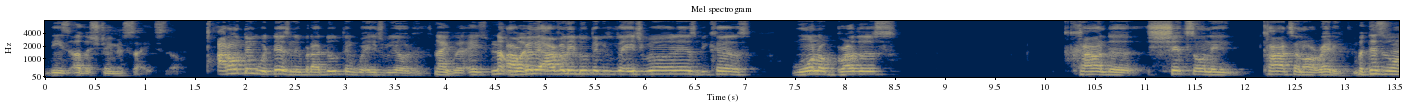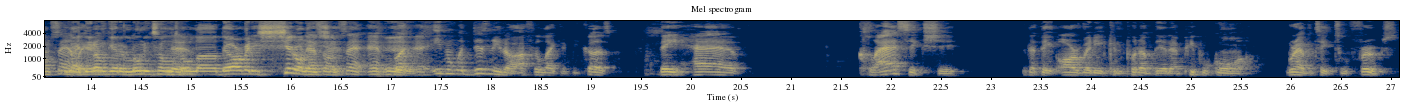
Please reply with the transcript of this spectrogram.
these other streaming sites though. I don't think with Disney, but I do think with HBO it is. Like with H- no, I but- really, I really do think it's with HBO it is because Warner Brothers kind of shits on their content already. but this is what I'm saying. Like, they don't get a Looney Tunes Yeah. no love. They already shit on that That's what I'm saying. And, Yeah. But even with Disney though, I feel like it because they have classic shit that they already can put up there that people going to gravitate to first.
